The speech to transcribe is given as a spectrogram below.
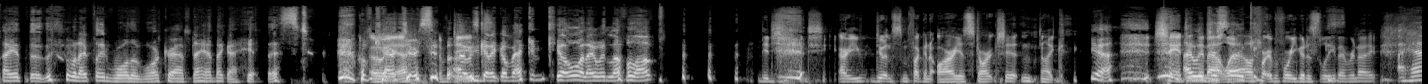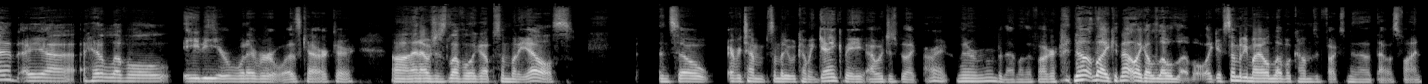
I had the when I played World of Warcraft, I had like a hit list of Oh, yeah? characters Of I was gonna go back and kill when I would level up. Did you? Are you doing some fucking Arya Stark shit and like Yeah, chanting them out loud like- right before you go to sleep every night? I had a uh, I had a level eighty or whatever it was character, uh, and I was just leveling up somebody else. And so every time somebody would come and gank me, I would just be like, "All right, I'm gonna remember that motherfucker." No, like not like a low level. Like if somebody my own level comes and fucks me, that that was fine.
